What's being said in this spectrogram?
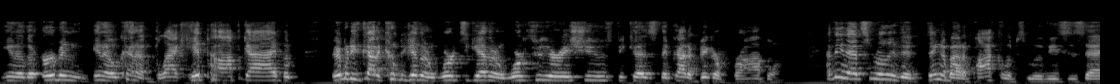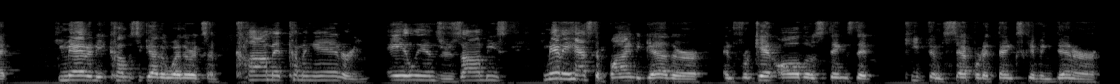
you know, the urban, you know, kind of black hip hop guy, but everybody's got to come together and work together and work through their issues because they've got a bigger problem. I think that's really the thing about apocalypse movies is that humanity comes together, whether it's a comet coming in or aliens or zombies. Humanity has to bind together and forget all those things that keep them separate at Thanksgiving dinner.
